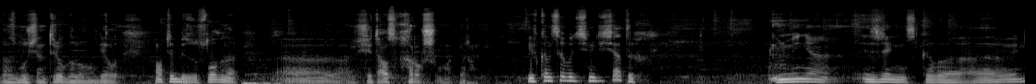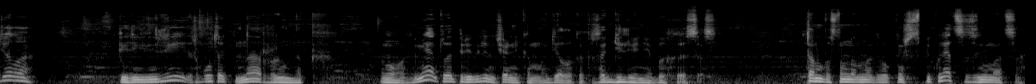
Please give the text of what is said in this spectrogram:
возбужден три уголовных дела, но ты, безусловно, э, считался хорошим опером. И в конце 80-х меня из ленинского э, дела перевели работать на рынок. Вот. Меня туда перевели начальником отдела как раз отделения БХСС. Там в основном надо было, конечно, спекуляцией заниматься.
